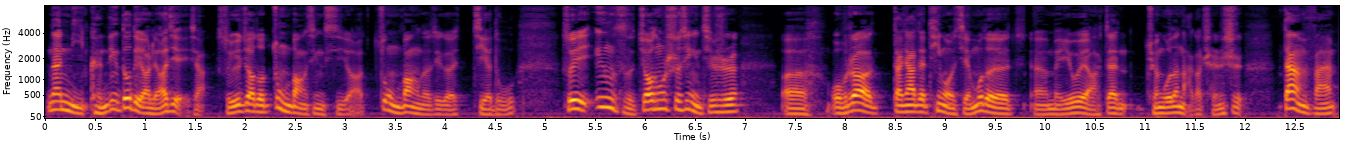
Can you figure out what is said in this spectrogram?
那你肯定都得要了解一下，属于叫做重磅信息啊，重磅的这个解读。所以因此，交通失信其实，呃，我不知道大家在听我节目的呃每一位啊，在全国的哪个城市，但凡。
